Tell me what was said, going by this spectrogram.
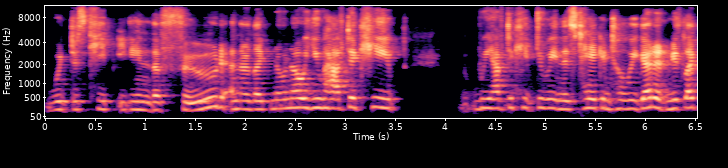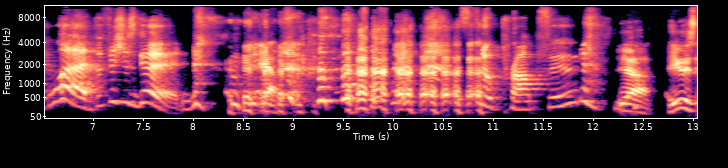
would just keep eating the food, and they're like, "No, no, you have to keep." We have to keep doing this take until we get it. And he's like, What? The fish is good. Yeah. No prop food. yeah he was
